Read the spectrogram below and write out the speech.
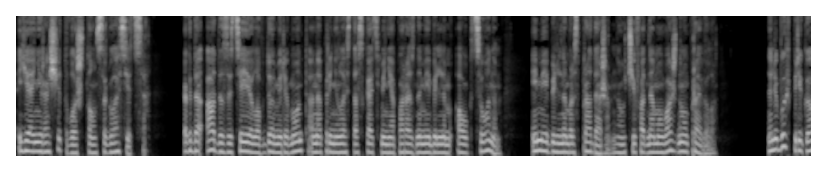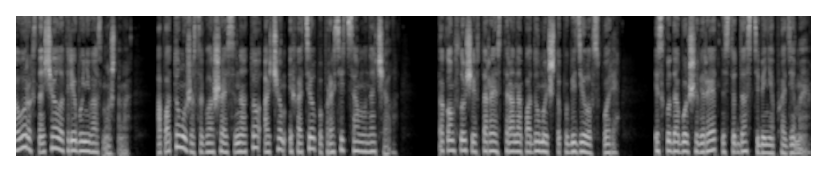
Я не рассчитывала, что он согласится. Когда Ада затеяла в доме ремонт, она принялась таскать меня по разным мебельным аукционам и мебельным распродажам, научив одному важному правилу. На любых переговорах сначала требуй невозможного, а потом уже соглашайся на то, о чем и хотел попросить с самого начала. В таком случае вторая сторона подумает, что победила в споре, и с куда большей вероятностью даст тебе необходимое.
